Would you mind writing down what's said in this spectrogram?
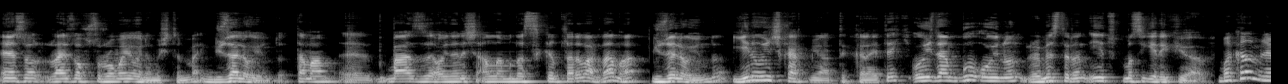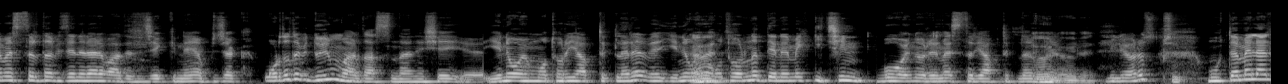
en son Rise of Roma'yı oynamıştım ben. Güzel oyundu. Tamam e, bazı oynanış anlamında sıkıntıları vardı ama güzel oyundu. Yeni oyun çıkartmıyor artık Crytek. O yüzden bu oyunun remaster'ın iyi tutması gerekiyor abi. Bakalım Remaster'da bize neler vaat edecek, ne yapacak. Orada da bir duyum vardı aslında hani şey e, yeni oyun motoru yaptıkları ve yeni oyun Evet. motorunu denemek için bu oyunu remaster yaptıklarını Öyle öyle. biliyoruz. Şey- Muhtemelen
